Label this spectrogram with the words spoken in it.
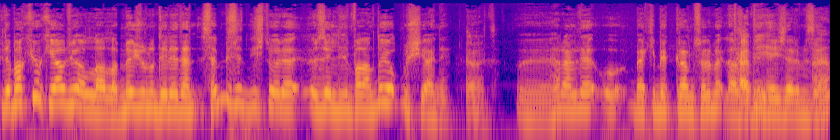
bir de bakıyor ki ya diyor Allah Allah Mecnun'u deleden sen misin? Hiç de öyle özelliğin falan da yokmuş yani. Evet. Ee, herhalde o belki background söylemek lazım Tabii. dinleyicilerimize. Ha,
